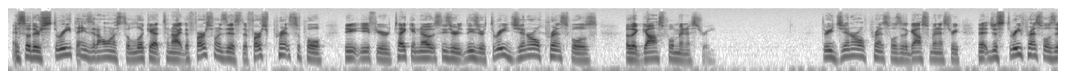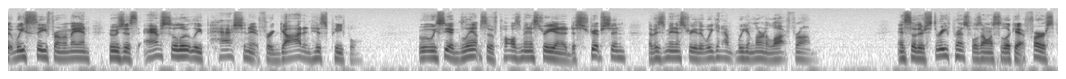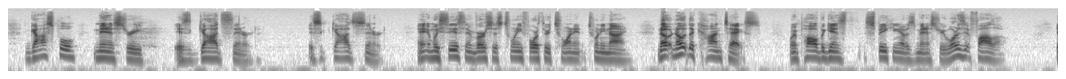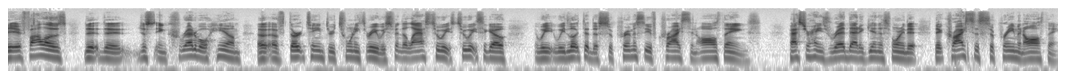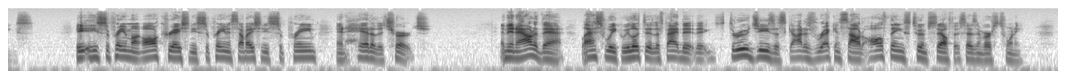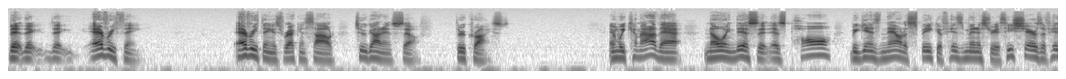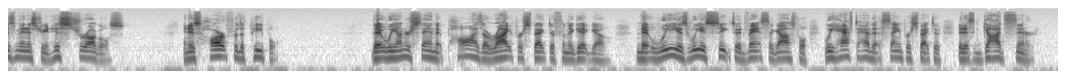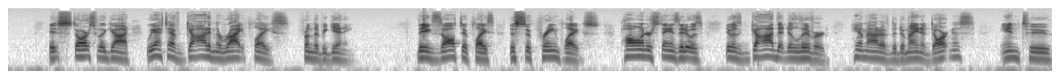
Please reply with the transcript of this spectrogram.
And so there's three things that I want us to look at tonight. The first one is this. The first principle, if you're taking notes, these are these are three general principles of the gospel ministry three general principles of the gospel ministry. That just three principles that we see from a man who is just absolutely passionate for God and his people. We see a glimpse of Paul's ministry and a description of his ministry that we can have we can learn a lot from. And so there's three principles I want us to look at. First, gospel ministry is God centered. It's God centered. And we see this in verses 24 through 20, 29. Note, note the context when Paul begins speaking of his ministry? What does it follow? It follows the, the just incredible hymn of, of 13 through 23. We spent the last two weeks, two weeks ago, we, we looked at the supremacy of Christ in all things. Pastor Haynes read that again this morning that, that Christ is supreme in all things. He, he's supreme among all creation. He's supreme in salvation. He's supreme and head of the church. And then out of that, last week we looked at the fact that, that through Jesus, God has reconciled all things to himself, it says in verse 20. That, that, that everything, everything is reconciled to God himself through Christ. And we come out of that knowing this that as Paul begins now to speak of his ministry, as he shares of his ministry and his struggles and his heart for the people, that we understand that Paul has a right perspective from the get go that we, as we seek to advance the gospel, we have to have that same perspective that it's God centered. It starts with God. We have to have God in the right place from the beginning, the exalted place, the supreme place. Paul understands that it was, it was God that delivered him out of the domain of darkness into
